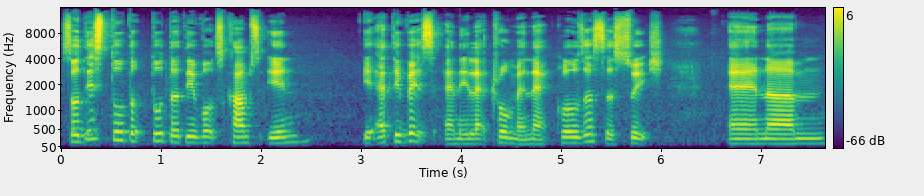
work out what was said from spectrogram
so this 230 volts comes in, it activates an electromagnet, closes the switch, and um,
